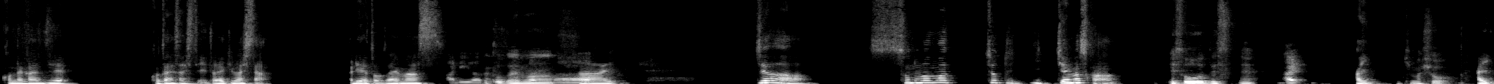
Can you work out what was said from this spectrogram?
こんな感じで答えさせていただきました。ありがとうございます。ありがとうございます。はい。じゃあ、そのままちょっといっちゃいますか？いけそうですね。はい。はい。行きましょう。はい。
